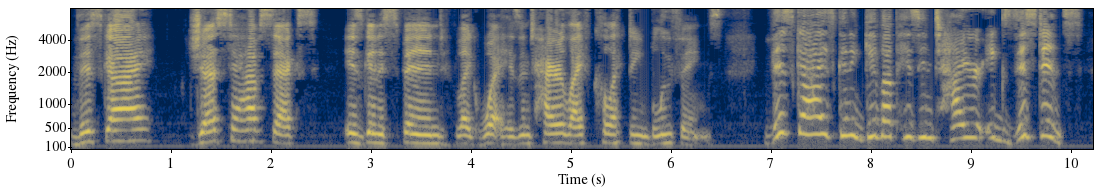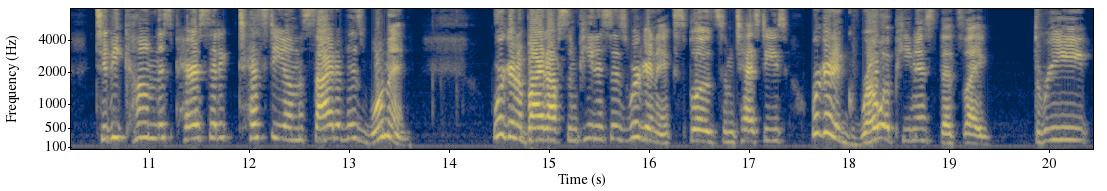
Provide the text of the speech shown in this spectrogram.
This guy, just to have sex, is going to spend, like, what, his entire life collecting blue things. This guy is going to give up his entire existence to become this parasitic testy on the side of his woman. We're going to bite off some penises. We're going to explode some testes. We're going to grow a penis that's like three,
